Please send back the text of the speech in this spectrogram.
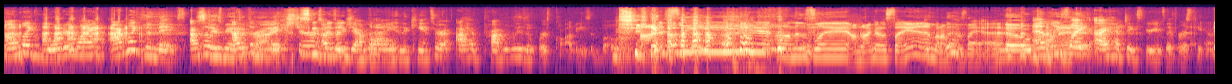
I'm like borderline. I'm like the mix. I'm Excuse the, me I'm I the cry. mixture Excuse of as the I Gemini bawl. and the Cancer. I have probably the worst qualities of both. honestly, honestly, I'm not gonna say it, but I'm gonna say it. No. Emily's comment. like, I had to experience it firsthand.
